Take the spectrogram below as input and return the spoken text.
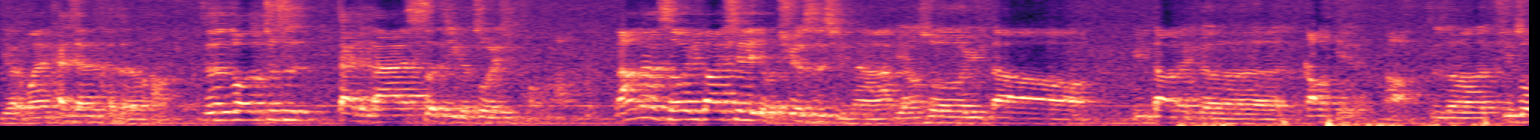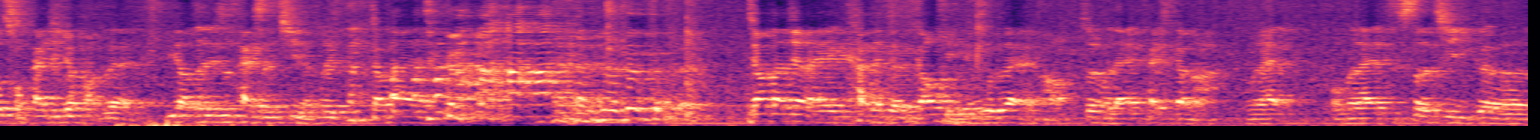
有我们来看一下课程哈，就是说就是带着大家设计一个作业系统哈。然后那时候遇到一些有趣的事情呢，比方说遇到遇到那个高铁啊，就是说听说重开机就好，对不对？遇到这件事太生气了，所以教大家 教大家来看那个高铁对不对？好，所以我们来开始干嘛？我们来我们来设计一个。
